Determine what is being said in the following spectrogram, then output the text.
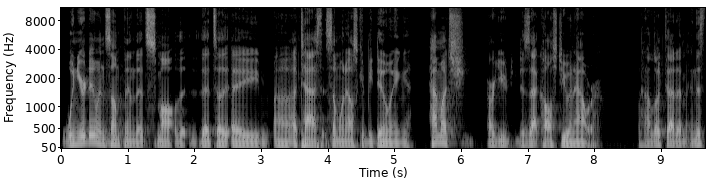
when you're doing something that's small, that, that's a a, uh, a task that someone else could be doing, how much are you? Does that cost you an hour? And I looked at him, and this,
